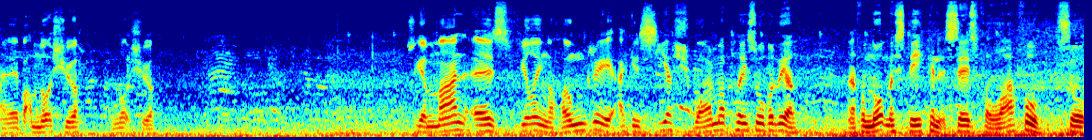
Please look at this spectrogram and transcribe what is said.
Uh, but I'm not sure. I'm not sure. So your man is feeling hungry. I can see a shawarma place over there, and if I'm not mistaken, it says falafel. So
